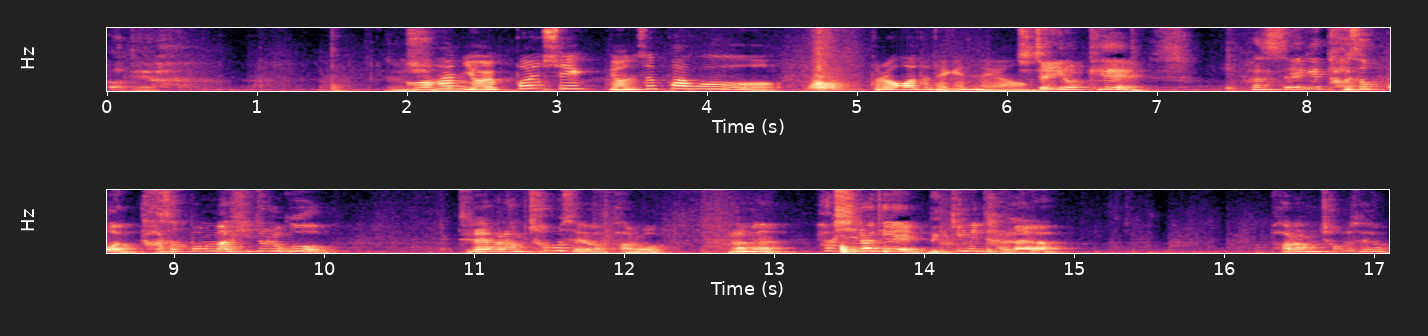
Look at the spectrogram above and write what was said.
어때요? 이런 그거 식으로. 한 10번씩 연습하고 들어가도 되겠네요. 진짜 이렇게 한 세게 다섯 번 다섯 번만 휘둘고 드라이브를 한번 쳐보세요. 바로 그러면 확실하게 느낌이 달라요. 바로 한번 쳐보세요.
